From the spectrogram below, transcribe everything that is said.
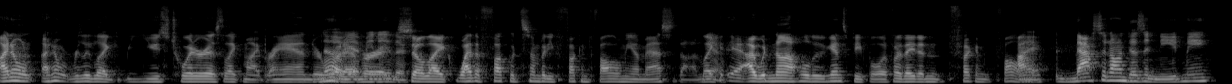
I don't I don't really like use Twitter as like my brand or No, yeah, me whatever. neither. so like why the fuck would somebody fucking follow me on Mastodon? Like Yeah. yeah, I would not hold it against people if they didn't fucking follow I me. Mastodon doesn't need me,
